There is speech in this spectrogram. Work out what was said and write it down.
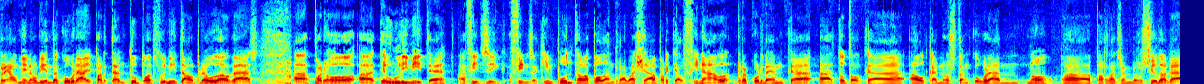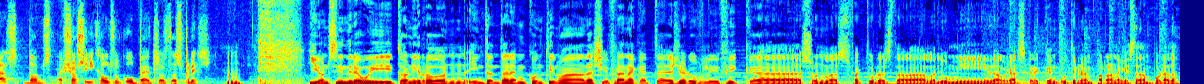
realment haurien de cobrar i, per tant, tu pots limitar el preu del gas, eh, però eh, té un límit, eh? Fins, i, fins a quin punt te la poden rebaixar, perquè al final recordem que eh, tot el que, el que no estan cobrant no? eh, per la generació de gas, doncs això sí que els ho compenses després. Ion Sindreu i Toni Rodon, intentarem continuar desxifrant aquest eh, jeroglífic que són les factures de la llum i del gas. Crec que en continuarem parlant aquesta temporada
